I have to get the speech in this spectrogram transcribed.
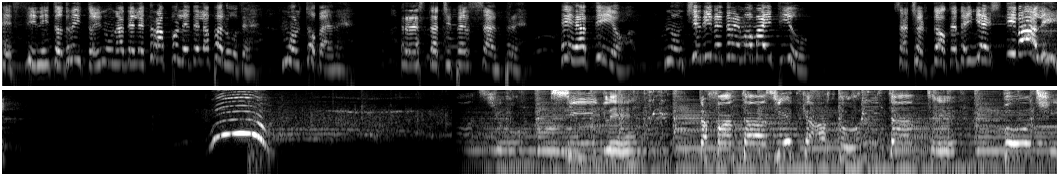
È finito dritto in una delle trappole della palude. Molto bene. Restaci per sempre. E addio! Non ci rivedremo mai più! Sacerdote dei miei stivali! Sigle tra fantasie e cartoni, tante voci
